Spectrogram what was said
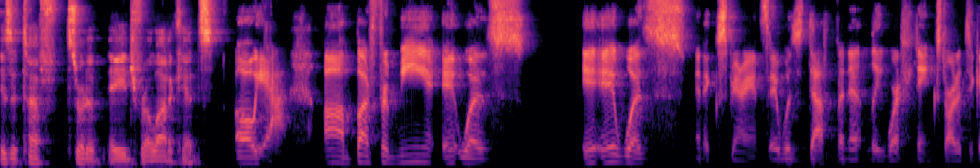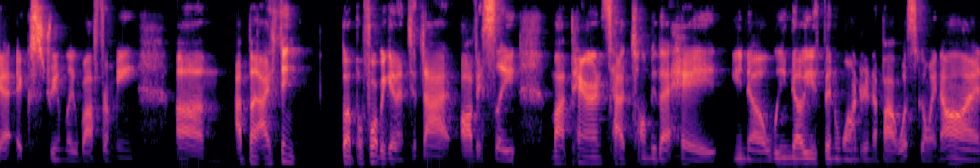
is a tough sort of age for a lot of kids. Oh yeah, um, but for me, it was it, it, was an experience. It was definitely where things started to get extremely rough for me. Um, but I think but before we get into that, obviously, my parents had told me that, hey, you know, we know you've been wondering about what's going on,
